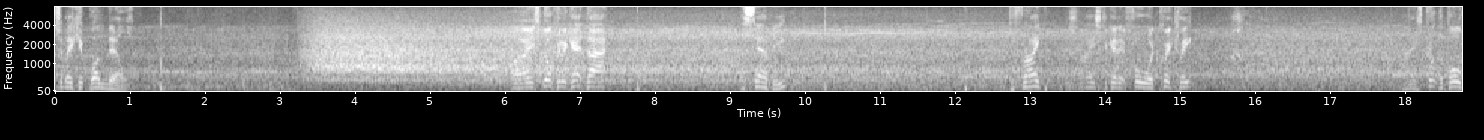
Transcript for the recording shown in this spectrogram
to make it 1-0. Oh, he's not going to get that. Acerbi. De Vrij tries to get it forward quickly. And he's got the ball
